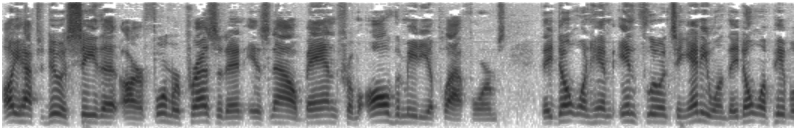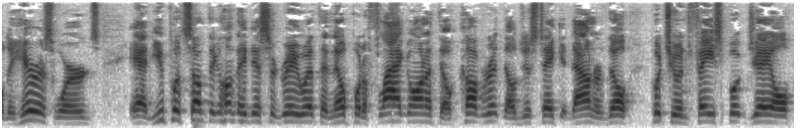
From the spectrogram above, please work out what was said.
all you have to do is see that our former president is now banned from all the media platforms. They don't want him influencing anyone. They don't want people to hear his words. And you put something on they disagree with, and they'll put a flag on it. They'll cover it. They'll just take it down, or they'll put you in Facebook jail.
